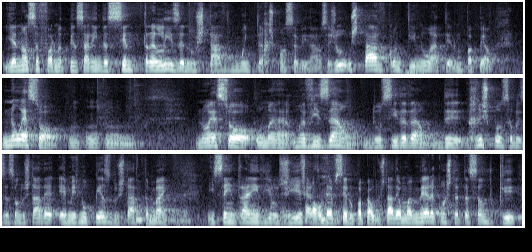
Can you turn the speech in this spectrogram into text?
e a nossa forma de pensar ainda centraliza no Estado muita responsabilidade. Ou seja, o, Estado continua a ter um papel, não é só um, um, um não é só uma, uma visão do cidadão de responsabilização do Estado, é, é mesmo o peso do Estado uhum, também. Uhum. E sem entrar em ideologias, qual deve ser o papel do Estado, é uma mera constatação de que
